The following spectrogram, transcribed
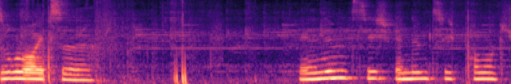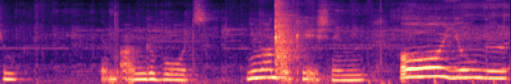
So, Leute. Wer nimmt sich, wer nimmt sich Power Cube? Im Angebot. Niemand? Okay, ich nehme ihn. Oh, Junge.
